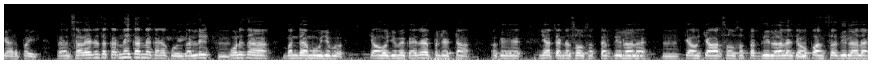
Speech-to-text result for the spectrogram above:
ਚਾਰ ਭਾਈ ਪੈਲਸ ਵਾਲੇ ਨੇ ਤਾਂ ਕਰਨਾ ਹੀ ਕਰਨਾ ਕਹਿੰਦਾ ਕੋਈ ਗੱਲ ਨਹੀਂ। ਉਹਨੇ ਤਾਂ ਬੰਦਾ ਮੂਜਬ ਚਾਹੋ ਜਿਵੇਂ ਕਹਿੰਦੇ ਪਲੇਟਾਂ ਅਗੇ ਜਾਂ 370 ਦੀ ਲਾ ਲੈ ਚਾਹੋ 470 ਦੀ ਲਾ ਲੈ ਚਾਹੋ 500 ਦੀ ਲਾ ਲੈ।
